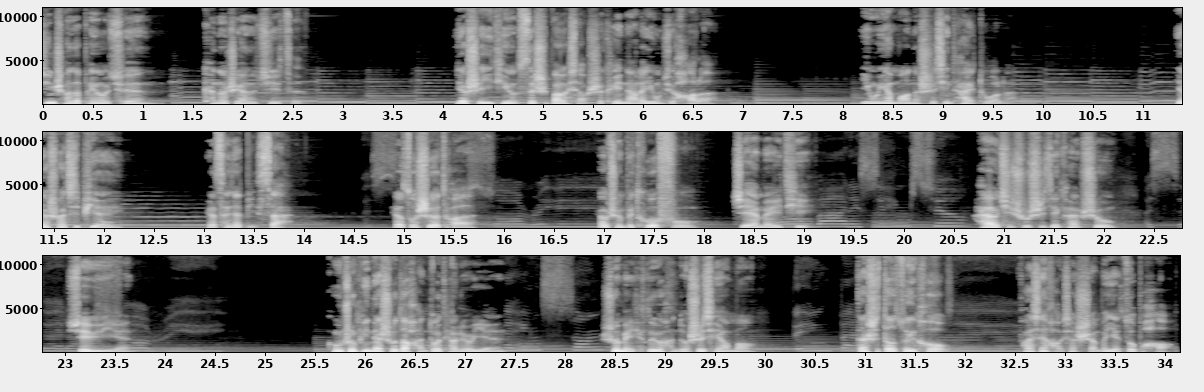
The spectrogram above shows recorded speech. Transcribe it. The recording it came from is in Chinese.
经常在朋友圈看到这样的句子：“要是一天有四十八个小时可以拿来用就好了，因为要忙的事情太多了。要刷 GPA，要参加比赛，要做社团，要准备托福、GMAT，还要挤出时间看书、学语言。”公众平台收到很多条留言。说每天都有很多事情要忙，但是到最后，发现好像什么也做不好。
